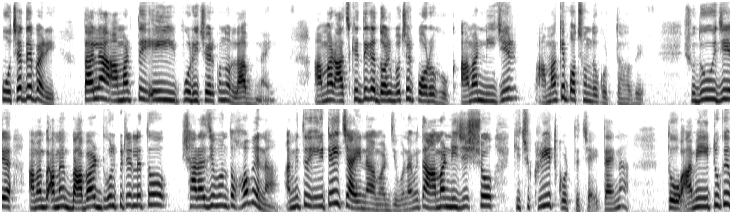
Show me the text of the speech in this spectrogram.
পৌঁছাতে পারি তাহলে আমার তো এই পরিচয়ের কোনো লাভ নাই। আমার আজকের থেকে দশ বছর পরও হোক আমার নিজের আমাকে পছন্দ করতে হবে। শুধু ওই যে আমার আমার বাবার ঢোল পিটালে তো সারা জীবন তো হবে না। আমি তো এটাই চাই না আমার জীবন। আমি তো আমার নিজস্ব কিছু ক্রিয়েট করতে চাই তাই না? তো আমি এটুকুই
